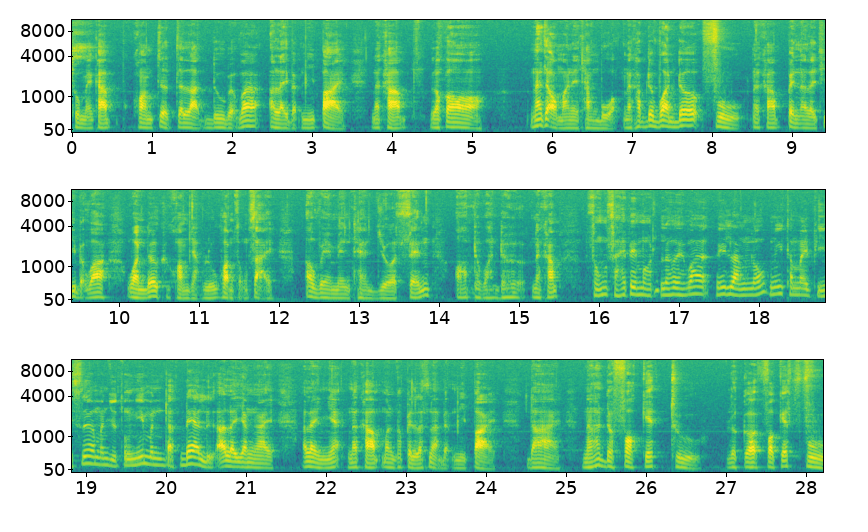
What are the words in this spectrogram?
ถูกไหมครับ ความเจิดจรัสดูแบบว่าอะไรแบบนี้ไปนะครับ แล้วก็น่าจะออกมาในทางบวกนะครับ The Wonderful นะครับเป็นอะไรที่แบบว่า Wonder คือความอยากรู้ความสงสัย Away maintain your sense of the wonder นะครับสงสัยไปหมดเลยว่าเฮ้ยลังนกนี่ทำไมผีเสื้อมันอยู่ตรงนี้มันดักแด้หรืออะไรยังไง อะไรอย่างเงี้ยนะครับ มันก็เป็นลักษณะแบบนี้ไปได้นะ the forget to แล้วก็ forgetful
